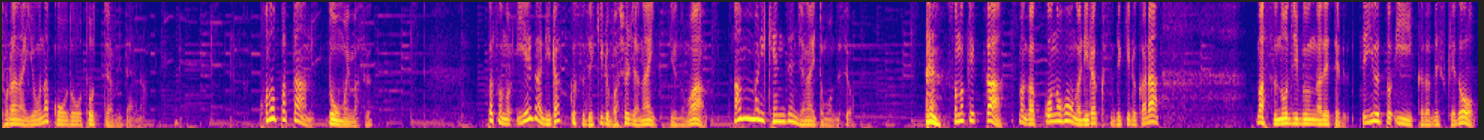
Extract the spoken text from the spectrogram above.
取らないような行動を取っちゃうみたいな。このパターンどう思います？ぱその家がリラックスできる場所じゃないっていうのはあんまり健全じゃないと思うんですよ。その結果、まあ、学校の方がリラックスできるから、まあ、素の自分が出てるっていうといい言い方ですけど、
